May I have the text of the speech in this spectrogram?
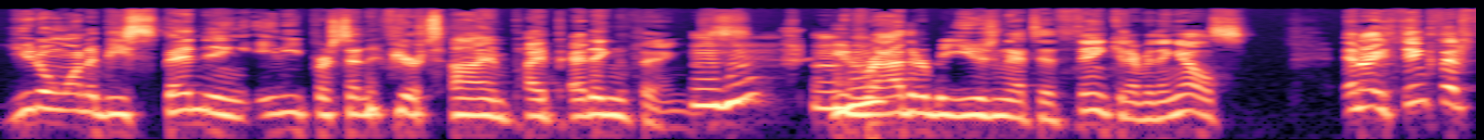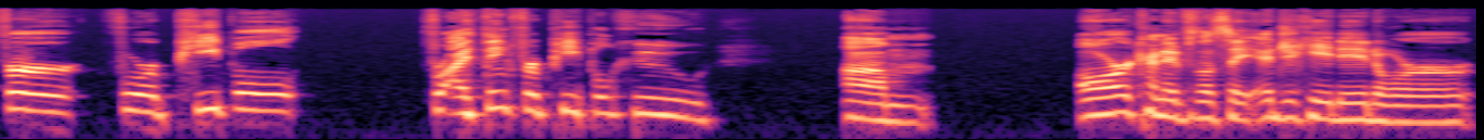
you don't want to be spending 80% of your time pipetting things mm-hmm, mm-hmm. you'd rather be using that to think and everything else and i think that for for people for i think for people who um are kind of let's say educated or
